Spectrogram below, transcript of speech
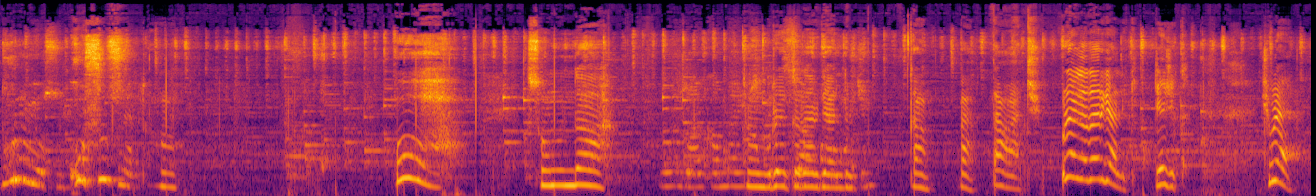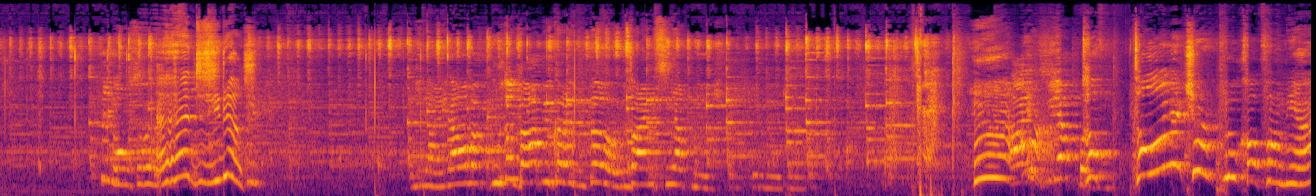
durmuyorsun. Koşuyorsun hep. Oh. Sonunda. Tamam buraya kadar bak geldim. Tamam. Ben, tamam aç. Buraya kadar geldik. Cacık. Şimdi. Bak. Aha düz gidiyoruz. Yine aynı ama bak burada daha büyük hareketler var. Burada aynısını gibi. Aynısını yapmadım. Tavana çarpıyor kafam ya.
